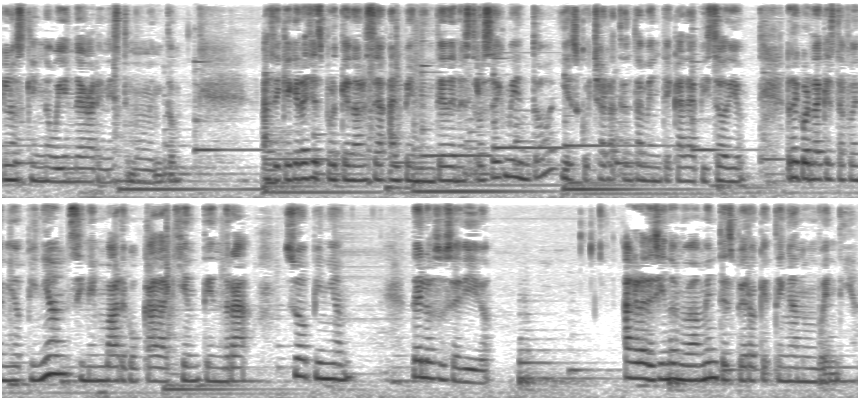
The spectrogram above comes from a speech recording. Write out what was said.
en los que no voy a indagar en este momento. Así que gracias por quedarse al pendiente de nuestro segmento y escuchar atentamente cada episodio. Recuerda que esta fue mi opinión, sin embargo, cada quien tendrá su opinión de lo sucedido. Agradeciendo nuevamente, espero que tengan un buen día.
